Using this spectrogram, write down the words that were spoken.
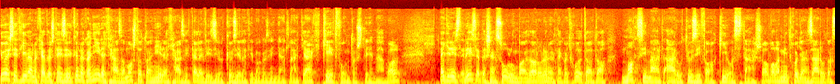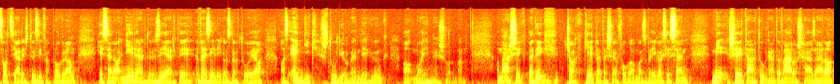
Jó estét kívánok, kedves nézőink! Önök a Nyíregyháza Mostot, a Nyíregyházi Televízió közéleti magazinját látják két fontos témával. Egyrészt részletesen szólunk majd arról önöknek, hogy hol tart a maximált áru tűzifa kiosztása, valamint hogyan zárult a szociális tűzifa program, hiszen a Nyírerdő ZRT vezérigazgatója az egyik stúdió vendégünk a mai műsorban. A másik pedig csak képletesen fogalmazva igaz, hiszen mi sétáltunk át a Városházára,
